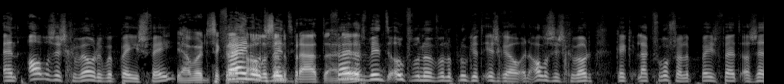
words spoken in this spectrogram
En alles is geweldig bij PSV. Ja, maar ze krijgen Feyenoord alles aan de wint- praat daar. Feyenoord hè? wint ook van de, van de ploeg uit Israël. En alles is geweldig. Kijk, laat ik vooropstellen, PSV AZ,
